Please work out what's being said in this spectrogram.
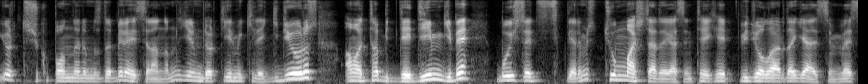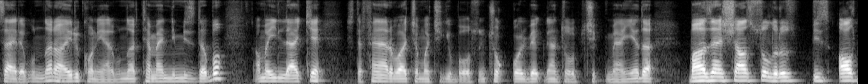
yurt dışı kuponlarımızda bireysel anlamda 24-22 ile gidiyoruz. Ama tabi dediğim gibi bu istatistiklerimiz tüm maçlarda gelsin. Tek hep videolarda gelsin vesaire. Bunlar ayrı konu yani. Bunlar temennimiz de bu. Ama illaki işte Fenerbahçe maçı gibi olsun. Çok gol beklenti olup çıkmayan ya da Bazen şanslı oluruz. Biz alt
